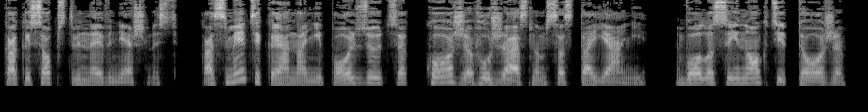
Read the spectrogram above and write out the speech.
как и собственная внешность. Косметикой она не пользуется, кожа в ужасном состоянии. Волосы и ногти тоже.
